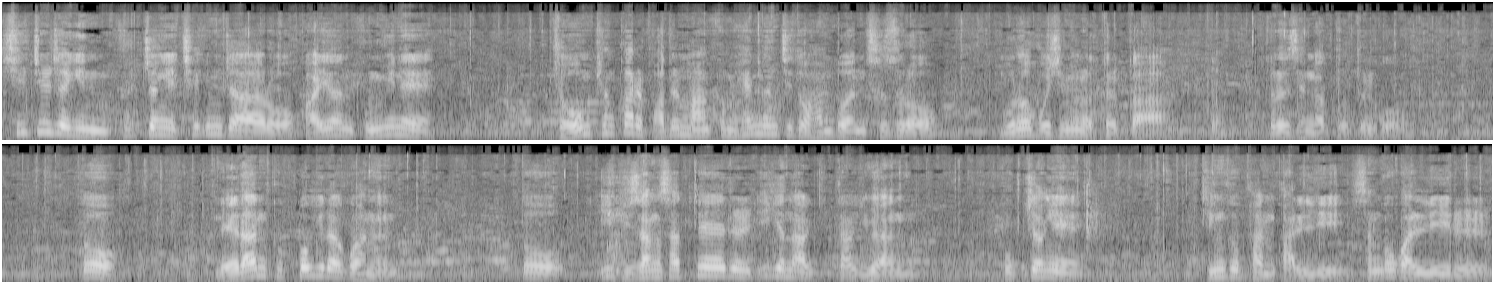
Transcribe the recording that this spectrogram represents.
실질적인 국정의 책임자로 과연 국민의 좋은 평가를 받을 만큼 했는지도 한번 스스로 물어보시면 어떨까 그런 생각도 들고 또 내란 극복이라고 하는 또 이 비상사태를 이겨나가기 위한 국정의 긴급한 관리, 선거 관리를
